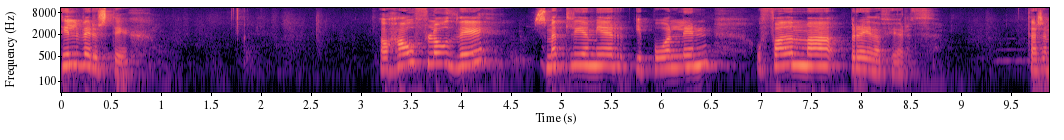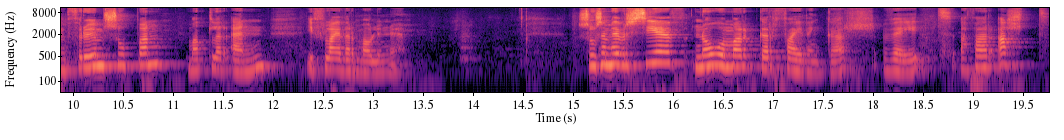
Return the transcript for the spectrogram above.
Tilverustig. Á háflóði smetli ég mér í bólinn og faðma breyðafjörð. Þar sem frumsúpan mallar enn í flæðarmálinu. Svo sem hefur séð nógu margar fæðingar veit að það er allt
